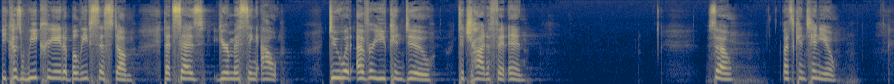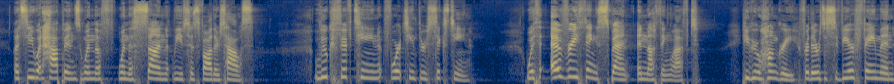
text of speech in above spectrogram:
because we create a belief system that says you're missing out. Do whatever you can do to try to fit in. So let's continue. Let's see what happens when the, when the son leaves his father's house. Luke 15, 14 through 16. With everything spent and nothing left. He grew hungry, for there was a severe famine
